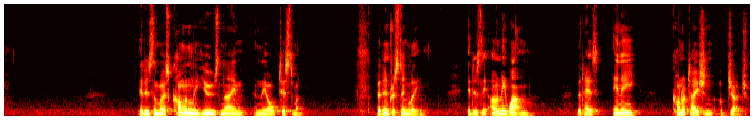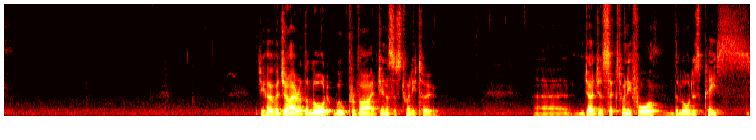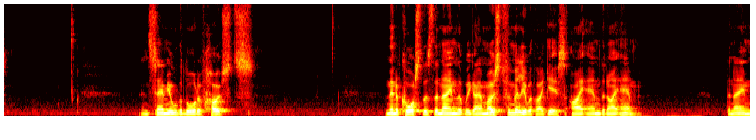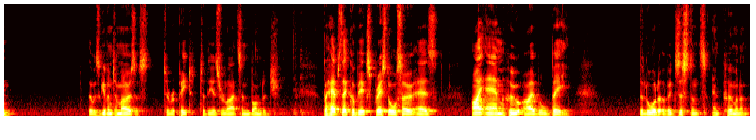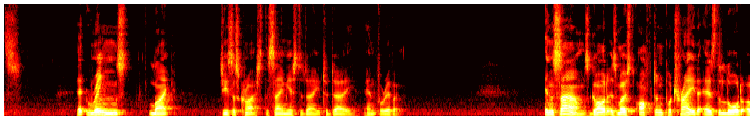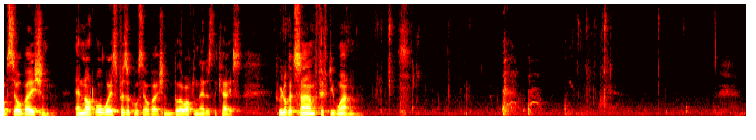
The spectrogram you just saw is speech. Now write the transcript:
It is the most commonly used name in the Old Testament. But interestingly, it is the only one that has any connotation of judge. Jehovah Jireh, the Lord will provide, Genesis 22. Uh, Judges 6:24, the Lord is peace. And Samuel, the Lord of hosts. And then, of course, there's the name that we are most familiar with, I guess I am that I am. The name that was given to Moses to repeat to the Israelites in bondage. Perhaps that could be expressed also as I am who I will be, the Lord of existence and permanence. It rings like Jesus Christ, the same yesterday, today, and forever. In Psalms, God is most often portrayed as the Lord of salvation, and not always physical salvation, though often that is the case. If we look at Psalm 51,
